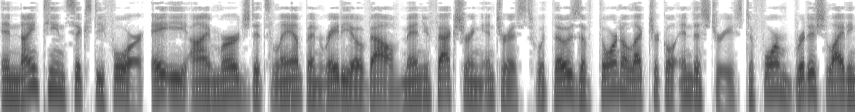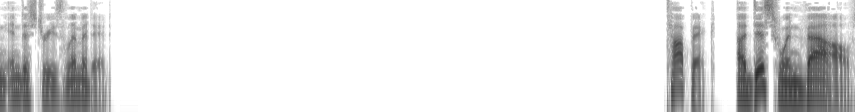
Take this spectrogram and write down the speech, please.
In 1964, AEI merged its lamp and radio valve manufacturing interests with those of Thorn Electrical Industries to form British Lighting Industries Limited. Topic: Ediswan valves.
